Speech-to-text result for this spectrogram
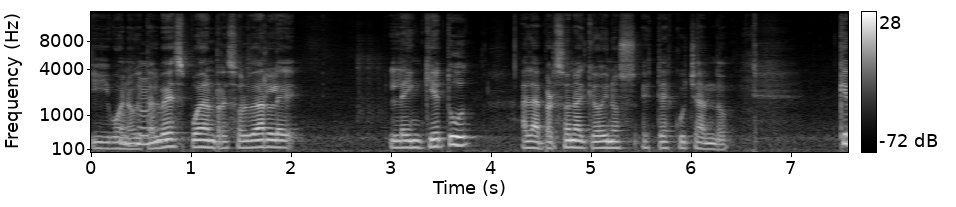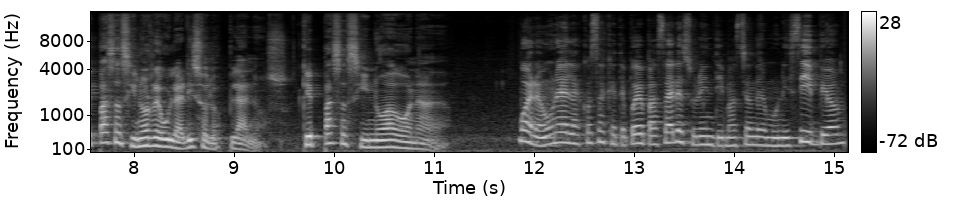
y bueno, que tal vez puedan resolverle la inquietud a la persona que hoy nos está escuchando. ¿Qué pasa si no regularizo los planos? ¿Qué pasa si no hago nada? Bueno, una de las cosas que te puede pasar es una intimación del municipio,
